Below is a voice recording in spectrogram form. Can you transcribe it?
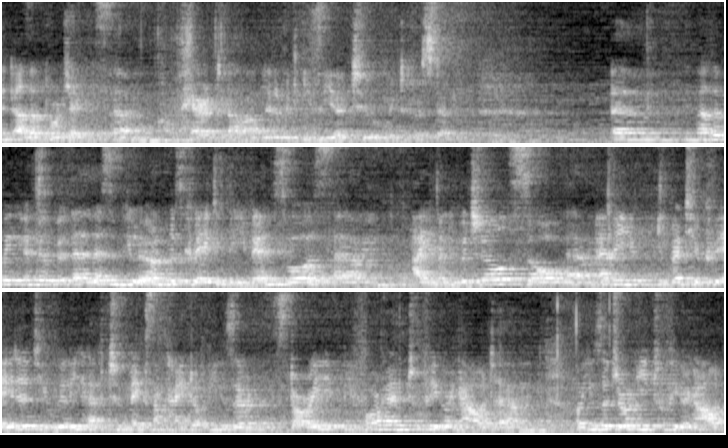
And other projects um, compared uh, a little bit easier to make the first step. Um, another big uh, lesson we learned with creating the events was um, I am an individual, so um, every event you created, you really have to make some kind of user story beforehand to figuring out um, or user journey to figuring out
